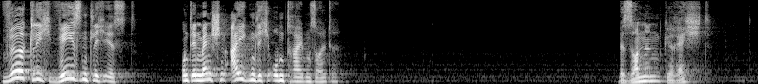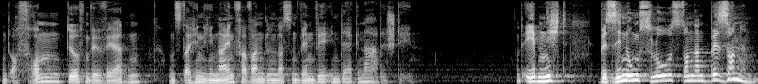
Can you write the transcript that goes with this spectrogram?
wirklich wesentlich ist und den Menschen eigentlich umtreiben sollte. Besonnen, gerecht und auch fromm dürfen wir werden, uns dahin hinein verwandeln lassen, wenn wir in der Gnade stehen. Und eben nicht besinnungslos, sondern besonnen.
